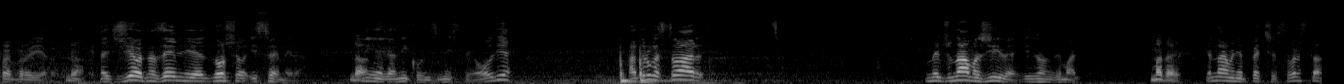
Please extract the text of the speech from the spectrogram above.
To je broj jedan. da, Znači, život na zemlji je došao iz svemira. da. Nije ga niko izmislio ovdje. A druga stvar, među nama žive izvanzemaljci. Ma daj. Je najmanje 5-6 vrsta.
